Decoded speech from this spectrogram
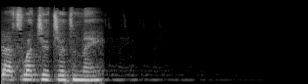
That's what you do to me.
